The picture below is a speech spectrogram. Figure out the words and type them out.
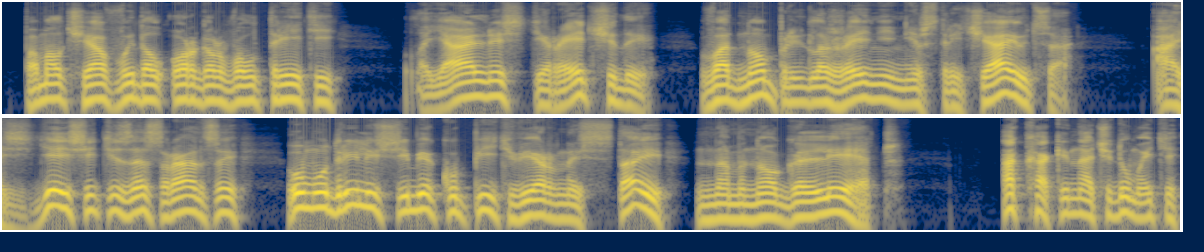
— помолчав, выдал Оргар Вол Третий. «Лояльность и речиды в одном предложении не встречаются, а здесь эти засранцы умудрились себе купить верность стаи на много лет. — А как иначе, думаете,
